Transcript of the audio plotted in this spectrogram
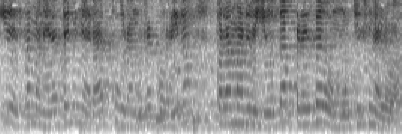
y de esta manera terminarás tu gran recorrido para la maravillosa presa de Guamuchil, Sinaloa.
